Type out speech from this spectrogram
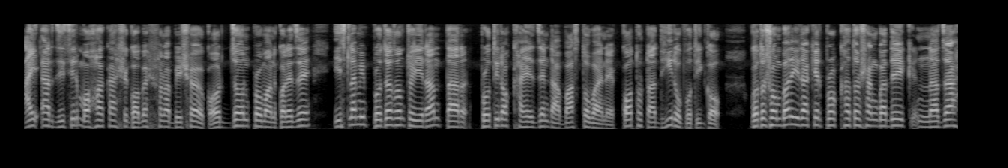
আইআরজিসির মহাকাশ গবেষণা বিষয়ক অর্জন প্রমাণ করে যে ইসলামী প্রজাতন্ত্র ইরান তার প্রতিরক্ষা এজেন্ডা বাস্তবায়নে কতটা ধীর প্রতিজ্ঞ গত সোমবার ইরাকের প্রখ্যাত সাংবাদিক নাজাহ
